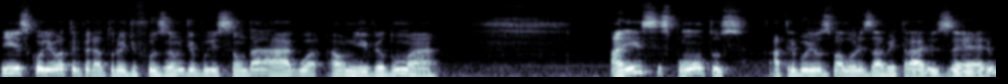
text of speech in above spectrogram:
e escolheu a temperatura de fusão de ebulição da água ao nível do mar. A esses pontos, atribuiu os valores arbitrários 0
